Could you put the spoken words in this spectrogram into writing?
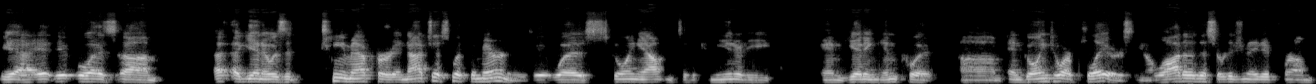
Yeah, it, it was. Um, again, it was a team effort, and not just with the Mariners. It was going out into the community and getting input um, and going to our players. You know, a lot of this originated from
